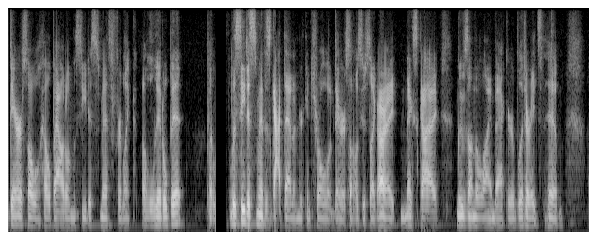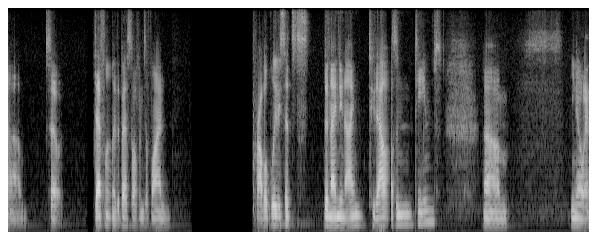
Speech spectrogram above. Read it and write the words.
Darrisaw will help out on Lecitus Smith for like a little bit, but Lecitus Smith has got that under control, and Darrisaw is just like, all right, next guy moves on the linebacker, obliterates him. Um, so definitely the best offensive line, probably since the '99 2000 teams. Um, you know, I,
